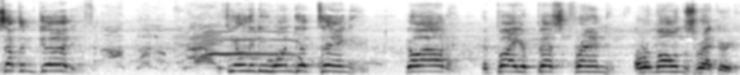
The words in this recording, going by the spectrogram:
Something good. If you only do one good thing, go out and buy your best friend a Ramones record.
